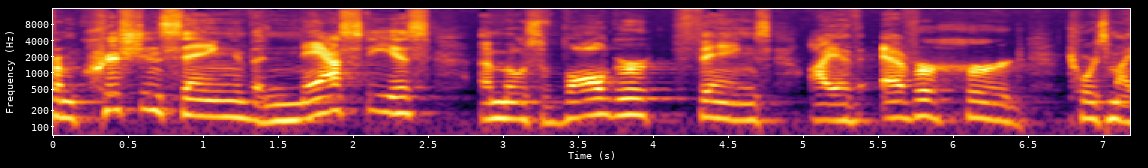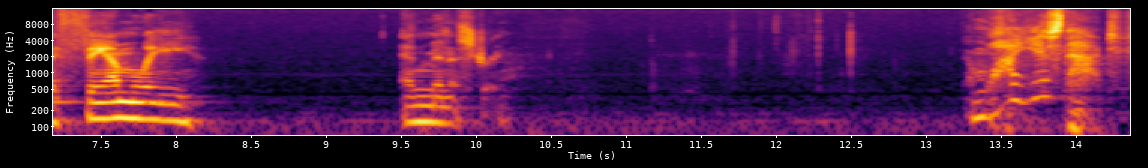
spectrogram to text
from Christians saying the nastiest and most vulgar things I have ever heard towards my family and ministry. And why is that?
